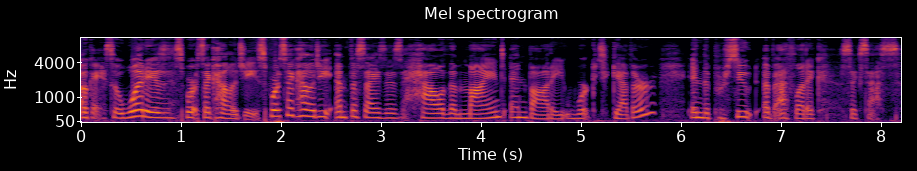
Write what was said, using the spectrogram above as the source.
Okay, so what is sports psychology? Sports psychology emphasizes how the mind and body work together in the pursuit of athletic success.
